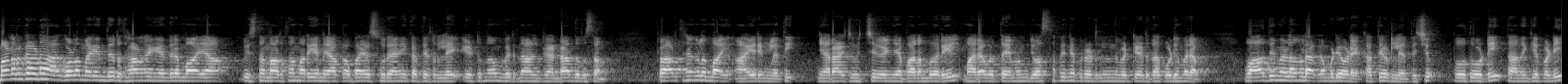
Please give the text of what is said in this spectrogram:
മണർകാട് ആഗോള മരിയൻ തീർത്ഥാടന കേന്ദ്രമായ വിശുദ്ധ മറിയം യാക്കോബായ സുരാനി കത്തീഡ്രലിലെ എട്ടുനോമ്പ് പെരുന്നാളിന്റെ രണ്ടാം ദിവസം പ്രാർത്ഥനകളുമായി ആയിരങ്ങളെത്തി. ഞായറാഴ്ച ഉച്ചകഴിഞ്ഞ് പറമ്പുകരയിൽ മരവത്ത് എം എം ജോസഫിന്റെ പുരടിൽ നിന്ന് വെട്ടിയെടുത്ത കൊടിമരം വാദ്യമേളങ്ങളുടെ അകമ്പടിയോടെ കത്തീഡ്രലിൽ എത്തിച്ചു. തൂത്തോട്ടി തനിക്കപ്പടി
